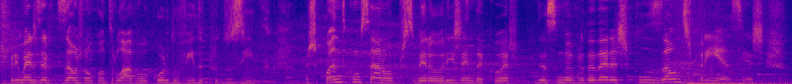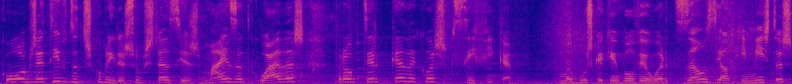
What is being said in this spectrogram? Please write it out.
Os primeiros artesãos não controlavam a cor do vidro produzido, mas quando começaram a perceber a origem da cor, deu-se uma verdadeira explosão de experiências, com o objetivo de descobrir as substâncias mais adequadas para obter cada cor específica. Uma busca que envolveu artesãos e alquimistas,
